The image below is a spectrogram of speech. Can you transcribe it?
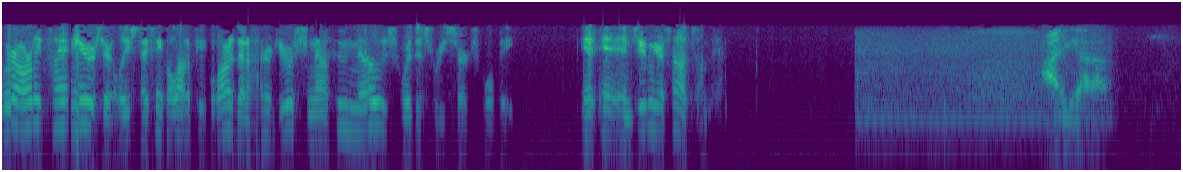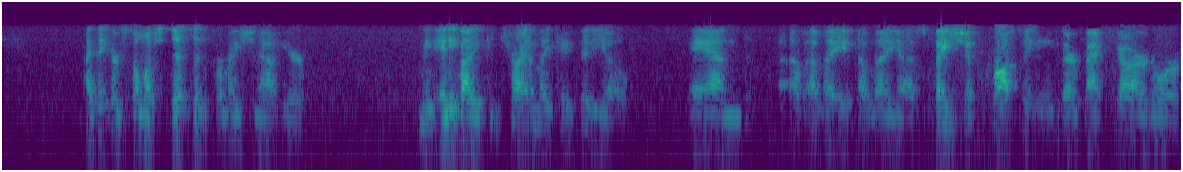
we're early pioneers, or at least I think a lot of people are, that 100 years from now, who knows where this research will be. And, and, and Jim, your thoughts on that? I uh, I think there's so much disinformation out here. I mean, anybody can try to make a video and of, of a of a uh, spaceship crossing their backyard or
